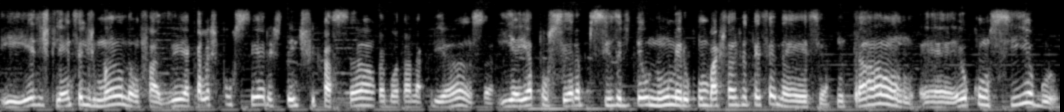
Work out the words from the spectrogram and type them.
E esses clientes, eles mandam fazer aquelas pulseiras de identificação para botar na criança. E aí a pulseira precisa de ter o um número com bastante antecedência. Então, é, eu consigo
